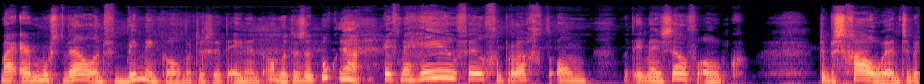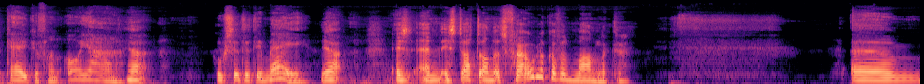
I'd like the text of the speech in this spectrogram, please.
Maar er moest wel een verbinding komen tussen het een en het ander. Dus het boek Ja. heeft me heel veel gebracht om dat in mijzelf ook te beschouwen en te bekijken van, oh ja, Ja. hoe zit het in mij? ja. Is, en is dat dan het vrouwelijke of het mannelijke? Ehm,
